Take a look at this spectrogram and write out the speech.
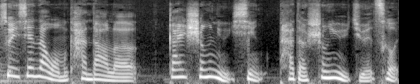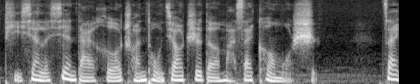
所以现在我们看到了。该生女性，她的生育决策体现了现代和传统交织的马赛克模式。在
